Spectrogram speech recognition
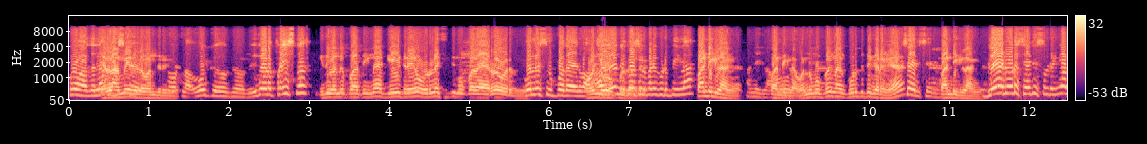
ஓ அதெல்லாம் எல்லாமே இதுல வந்துருங்க. டோட்டலா ஓகே ஓகே ஓகே இதோட பிரைஸ்னா இது வந்து பாத்தீங்கன்னா கீ டிரைவ் ஒரு லட்சத்தி முப்பதாயிரம் ரூபாய் வருது ஒரு லட்சம் முப்பதாயிரம் ரூபாய் அதுல பண்ணி கொடுப்பீங்களா? பண்ணிக்கலாங்க. பண்ணிக்கலாம். ஒண்ணு முப்பது நாங்க கொடுத்துட்டு இருக்கிறோங்க சரி சரி. பண்ணிக்கலாங்க. பிளேடோட சேர்த்து சொல்றீங்களா?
